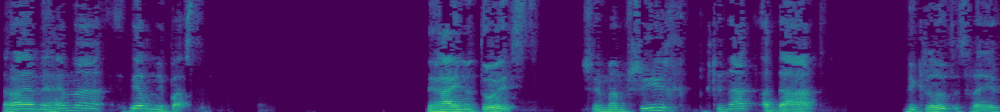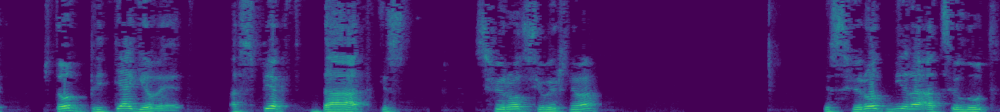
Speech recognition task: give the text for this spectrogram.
Рая Мехемна – верный пастырь. Дагайну, то есть, Шемамших Пхинат Адат Беклалут Исраиль, что он притягивает аспект дат из сферот Всевышнего, из сферот мира Ацилут,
